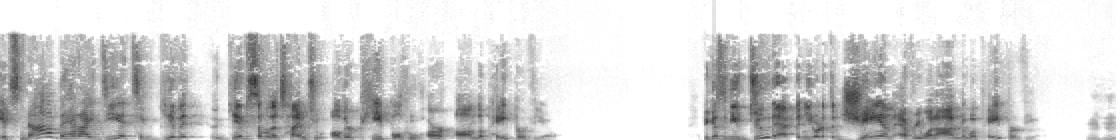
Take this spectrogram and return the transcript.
It's not a bad idea to give it give some of the time to other people who aren't on the pay per view. Because if you do that, then you don't have to jam everyone onto a pay per view. Mm-hmm.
